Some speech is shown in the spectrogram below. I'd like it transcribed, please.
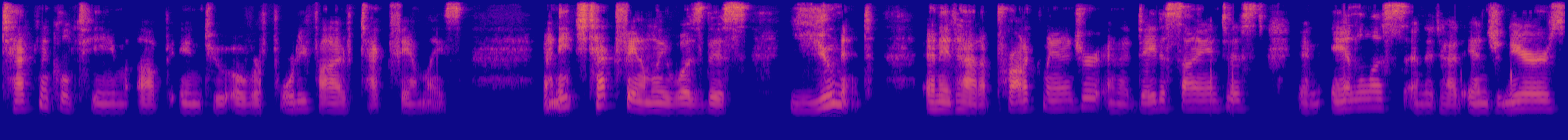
technical team up into over 45 tech families. And each tech family was this unit, and it had a product manager and a data scientist and analysts, and it had engineers.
